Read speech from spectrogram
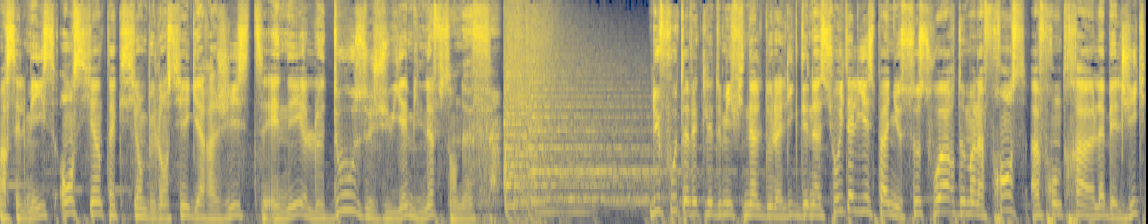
Marcel Meis, ancien taxi ambulancier et garagiste, est né le 12 juillet 1909. Du foot avec les demi-finales de la Ligue des Nations Italie-Espagne ce soir. Demain, la France affrontera la Belgique.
